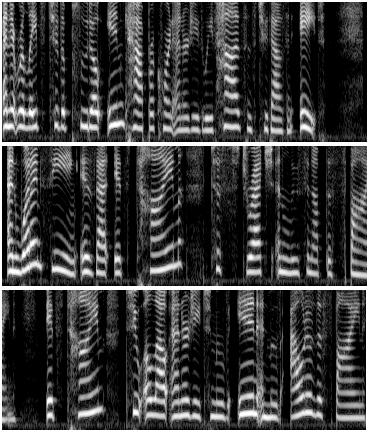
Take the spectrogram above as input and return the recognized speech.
and it relates to the Pluto in Capricorn energies we've had since 2008. And what I'm seeing is that it's time to stretch and loosen up the spine. It's time to allow energy to move in and move out of the spine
